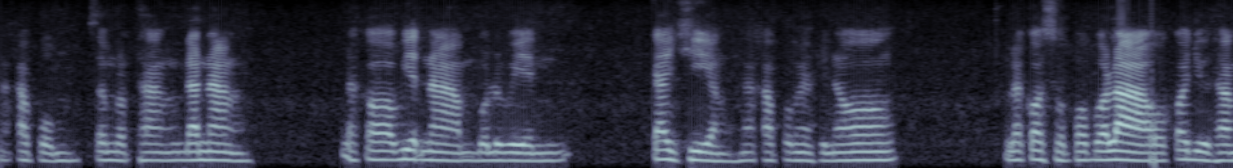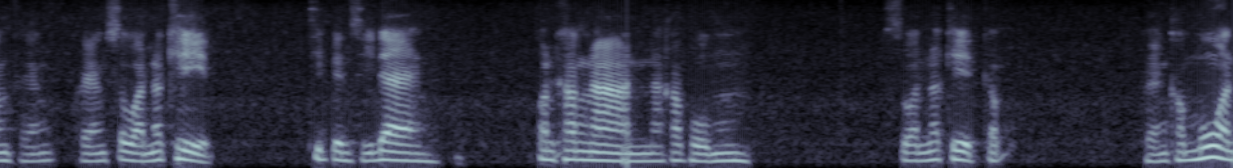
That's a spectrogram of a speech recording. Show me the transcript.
นะครับผมสำหรับทางดานัง แล้วก็เวียดนามบริเวณ ใกล้เคียงนะครับพ่อแม่พี่น้อง แล้วก็สปปลาวก็อยู่ทางแถงแขวงสวรรณเขตที่เป็นสีแดงค่อนข้างนานนะครับผมสวรรณเขตกับแขวงคำม่วน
